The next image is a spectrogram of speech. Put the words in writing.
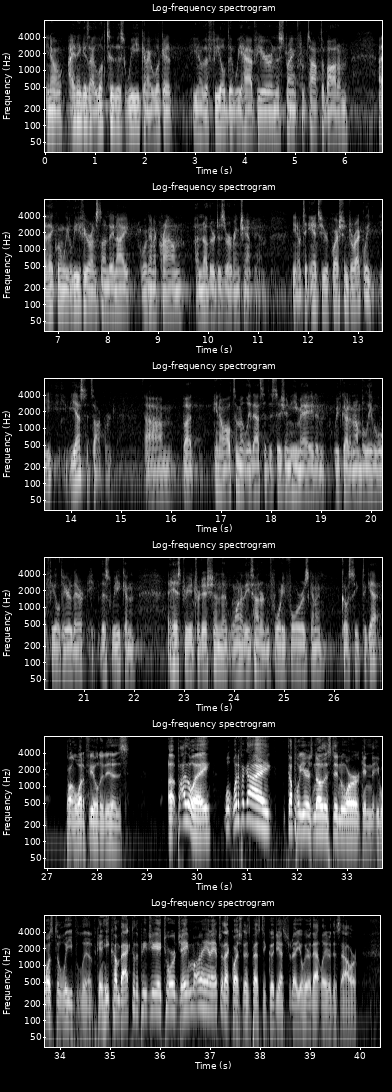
you know I think as I look to this week and I look at you know the field that we have here and the strength from top to bottom, I think when we leave here on Sunday night, we're going to crown another deserving champion. You know, to answer your question directly, yes, it's awkward, um, but you know ultimately that's a decision he made, and we've got an unbelievable field here there this week and a history and tradition that one of these 144 is going to go seek to get. Well, what a field it is. Uh, by the way, what if a guy a couple years know this didn't work and he wants to leave LIV Can he come back to the PGA Tour? Jay Monahan answered that question as best he could yesterday. You'll hear that later this hour.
